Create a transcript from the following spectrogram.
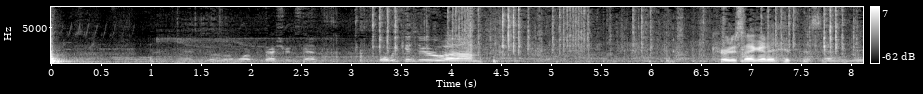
A little more pressure, Tim. Well, we can do. Um, Curtis, I gotta hit this end here.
